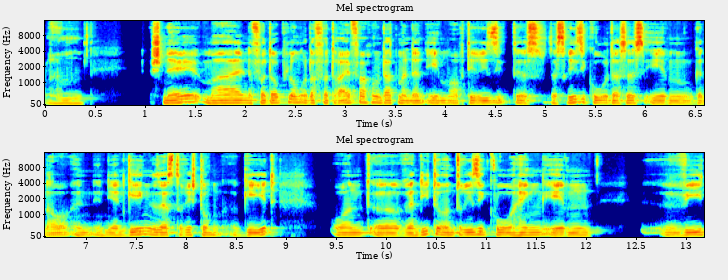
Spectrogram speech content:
ähm, schnell mal eine Verdopplung oder Verdreifachung, da hat man dann eben auch Risik das, das Risiko, dass es eben genau in, in die entgegengesetzte Richtung geht. Und äh, Rendite und Risiko hängen eben wie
